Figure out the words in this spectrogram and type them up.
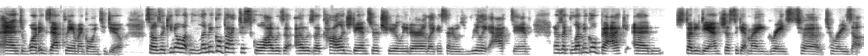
And what exactly am i going to do? So i was like you know what? Let me go back to school. I was a, i was a college dancer cheerleader. Like i said i was really active. And i was like let me go back and study dance just to get my grades to to raise up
